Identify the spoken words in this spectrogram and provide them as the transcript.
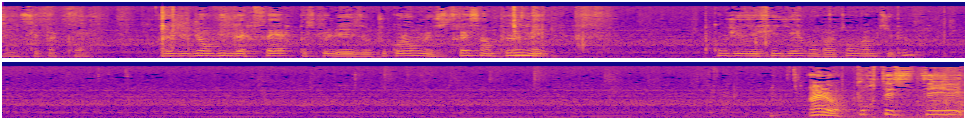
Je ne sais pas quand. Là, j'ai déjà envie de les refaire parce que les autocollants me stressent un peu, mais comme je les ai fait hier, on va attendre un petit peu. Alors, pour tester,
